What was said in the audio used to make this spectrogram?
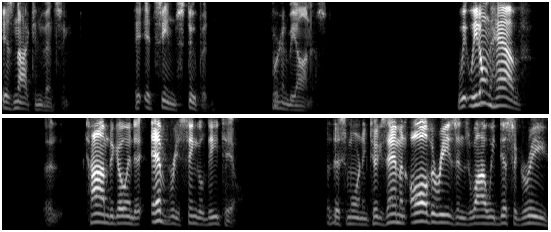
is not convincing. It, it seems stupid, if we're going to be honest. We, we don't have uh, time to go into every single detail this morning to examine all the reasons why we disagree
